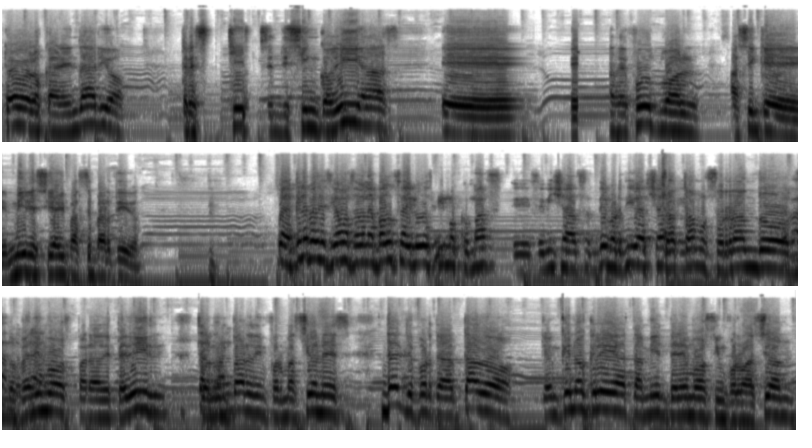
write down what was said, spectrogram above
todos los calendarios, 365 días eh, de fútbol. Así que mire si hay para ese partido. Bueno, ¿qué le parece si vamos a dar una pausa y luego seguimos con más eh, semillas deportivas? Ya, Ya eh, estamos cerrando, cerrando, nos claro. venimos para despedir Tal con un par de informaciones del deporte adaptado, que aunque no crea, también tenemos información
